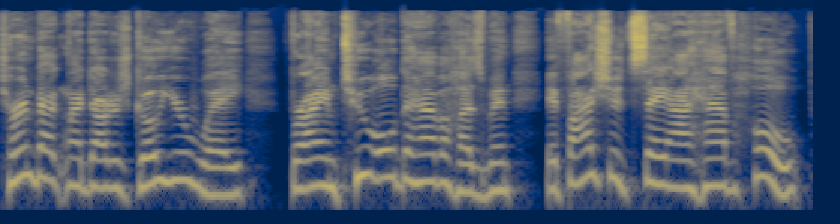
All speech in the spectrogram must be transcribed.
"Turn back my daughters, go your way, for I am too old to have a husband. If I should say I have hope,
